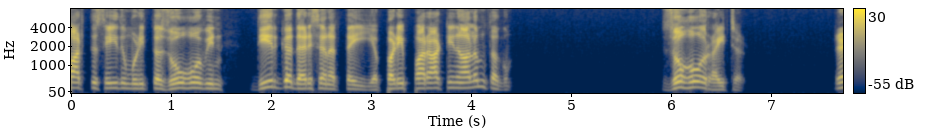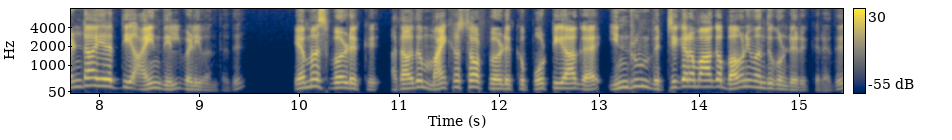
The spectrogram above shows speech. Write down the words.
பார்த்து செய்து முடித்த ஜோஹோவின் தீர்க்க தரிசனத்தை எப்படி பாராட்டினாலும் தகும். ஜோஹோ ரைட்டர் ரெண்டாயிரத்தி ஐந்தில் வெளிவந்தது. எம்எஸ் வேர்டுக்கு அதாவது மைக்ரோசாஃப்ட் வேர்டுக்கு போட்டியாக இன்றும் வெற்றிகரமாக பவனி வந்து கொண்டிருக்கிறது.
